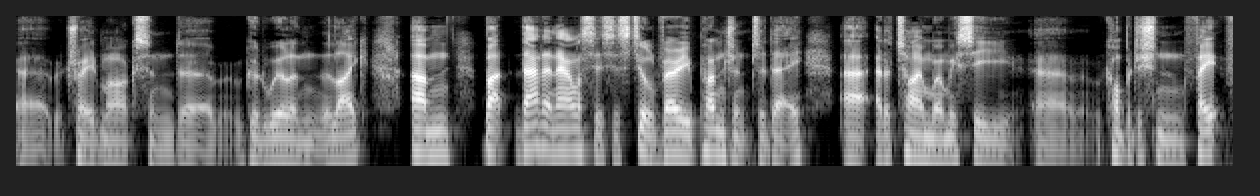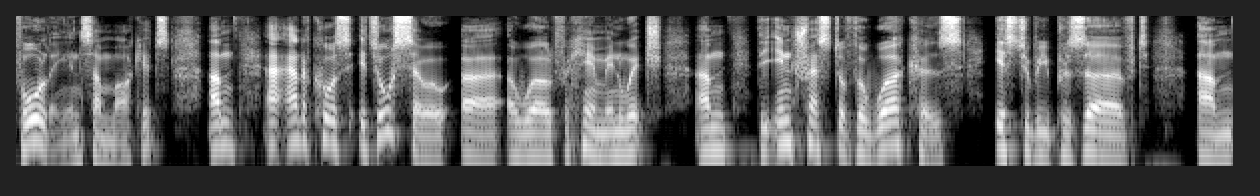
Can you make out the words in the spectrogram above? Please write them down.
uh, trademarks and uh, goodwill and the like. Um, but that analysis is still very pungent today uh, at a time when we see uh, competition fa- falling in some markets. Um, and of course, it's also uh, a world for him in which um, the interest of the workers is to be preserved um,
